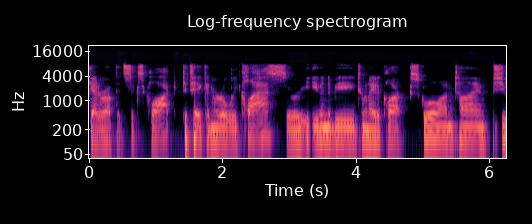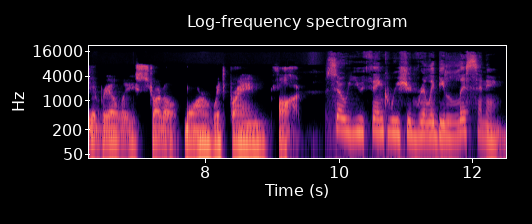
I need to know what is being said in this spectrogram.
get her up at six o'clock to take an early class or even to be to an eight o'clock school on time, she would really struggle more with brain fog. So you think we should really be listening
